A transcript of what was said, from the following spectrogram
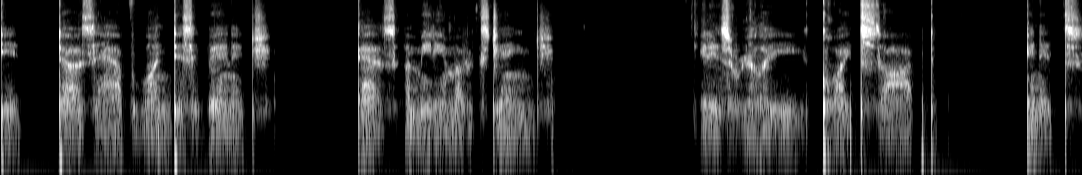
It does have one disadvantage as a medium of exchange. It is really quite soft in its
